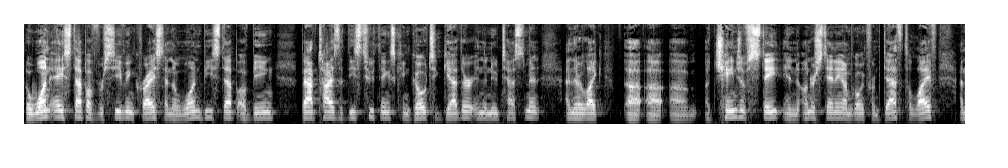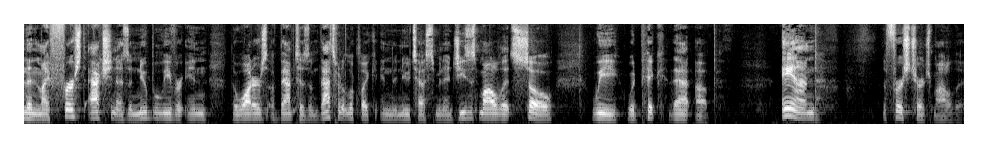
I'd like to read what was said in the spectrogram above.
the 1A step of receiving Christ and the 1B step of being baptized, that these two things can go together in the New Testament. And they're like uh, uh, um, a change of state in understanding I'm going from death to life, and then my first action as a new believer in the waters of baptism. That's what it looked like in the New Testament. And Jesus modeled it so we would pick that up. And the first church modeled it.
